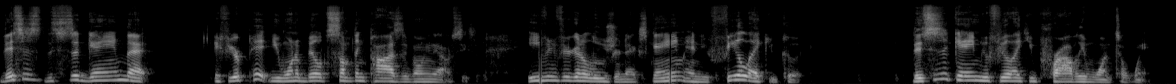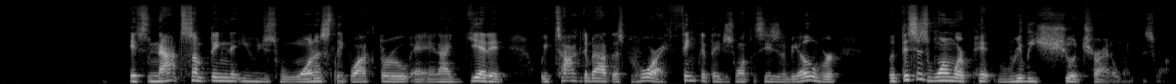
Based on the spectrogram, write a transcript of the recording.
this is this is a game that if you're Pitt, you want to build something positive going into the season even if you're going to lose your next game and you feel like you could. This is a game you feel like you probably want to win. It's not something that you just want to sleepwalk through. And I get it. We talked about this before. I think that they just want the season to be over. But this is one where Pitt really should try to win this one.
